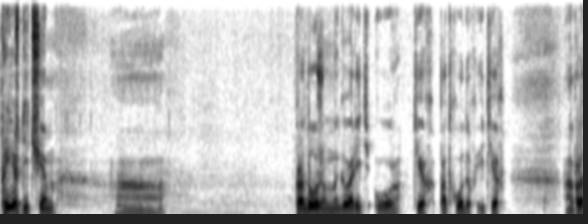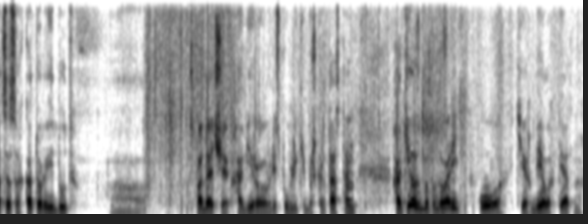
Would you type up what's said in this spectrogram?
Прежде чем а, продолжим мы говорить о тех подходах и тех а, процессах, которые идут а, с подачи Хабирова в Республике Башкортостан, хотелось бы поговорить о тех белых пятнах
